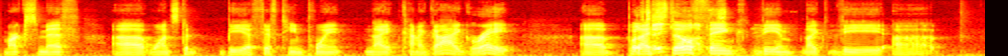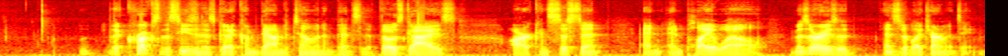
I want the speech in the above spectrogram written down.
Mark Smith uh, wants to be a 15 point night kind of guy, great. Uh, but We'll I still him, think the like the uh, the crux of the season is going to come down to Tilmon and Pinson. If those guys are consistent and and play well, Missouri is an NCAA tournament team.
